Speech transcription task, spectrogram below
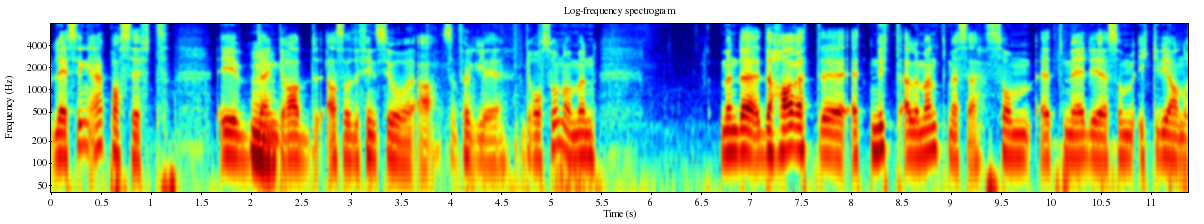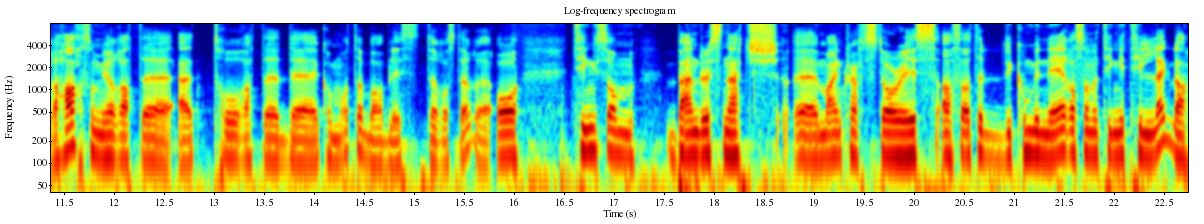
lesing er passivt. I den grad Altså, det fins jo ja, selvfølgelig gråsoner, men men det, det har et, eh, et nytt element med seg, som et medie som ikke de andre har, som gjør at eh, jeg tror at det, det kommer til å bare bli større og større. Og ting som Bandersnatch, uh, Minecraft Stories Altså at de kombinerer sånne ting i tillegg, da,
